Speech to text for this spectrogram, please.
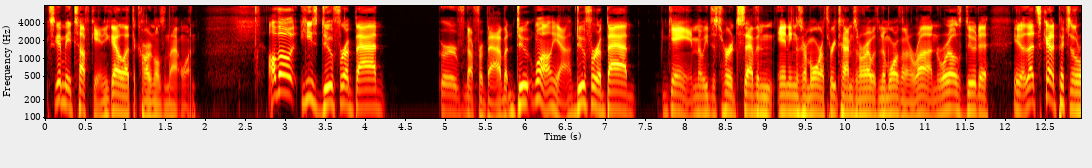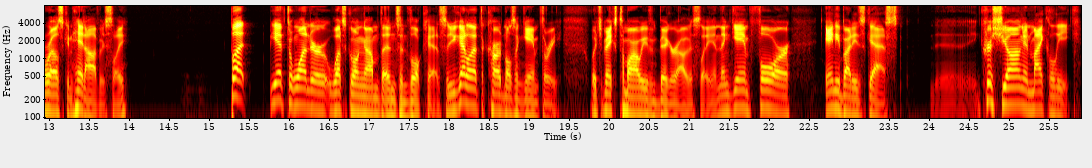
It's going to be a tough game. You got to let the Cardinals in that one. Although he's due for a bad, or not for bad, but due, well, yeah, due for a bad game. And we just heard seven innings or more three times in a row with no more than a run. Royals due to, you know, that's the kind of pitch the Royals can hit, obviously. But you have to wonder what's going on with Edinson Volquez. So you got to let the Cardinals in game three, which makes tomorrow even bigger, obviously. And then game four, anybody's guess. Uh, Chris Young and Mike Leake.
